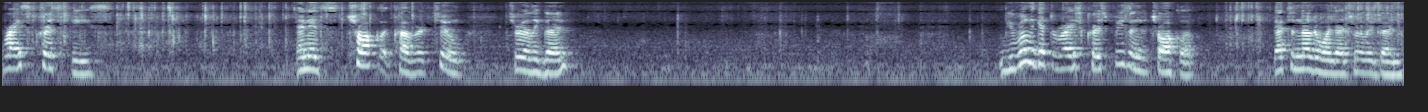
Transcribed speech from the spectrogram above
Rice Krispies. And it's chocolate covered too. It's really good. You really get the Rice Krispies and the chocolate. That's another one that's really good.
